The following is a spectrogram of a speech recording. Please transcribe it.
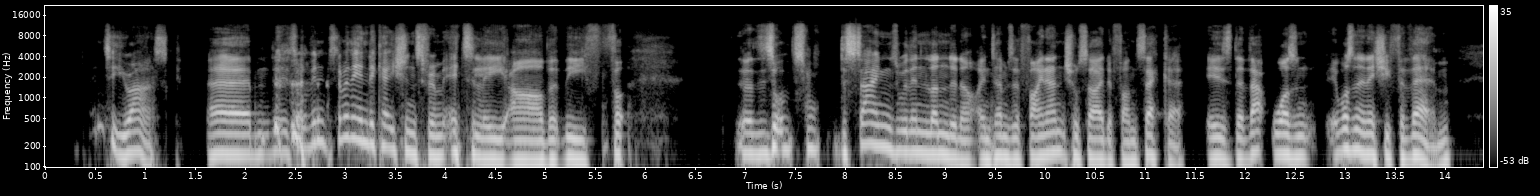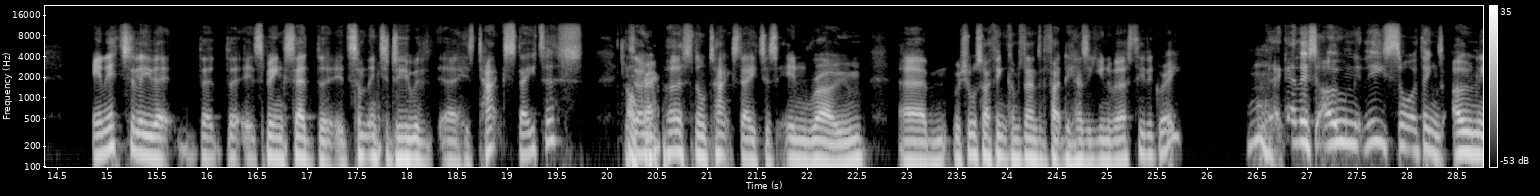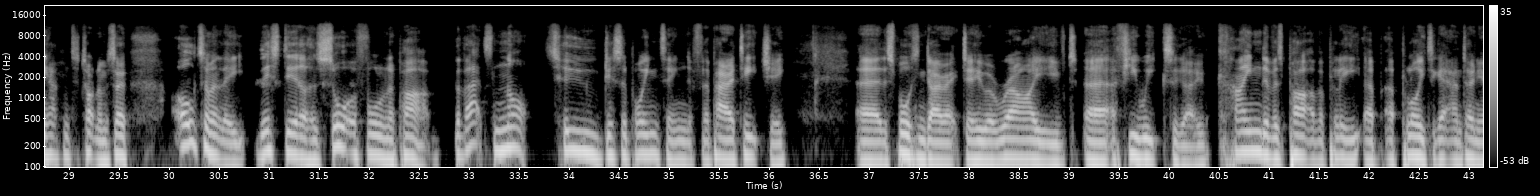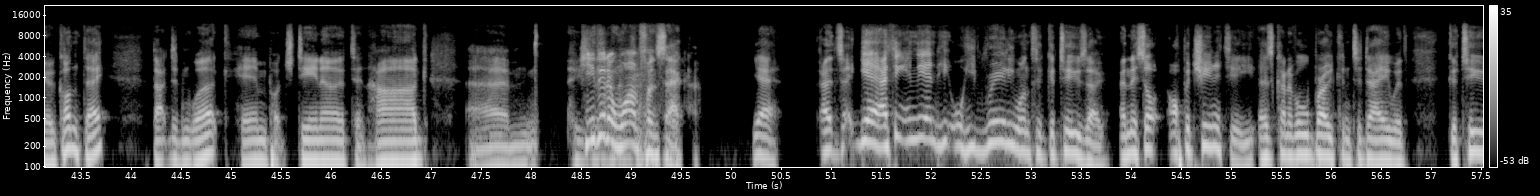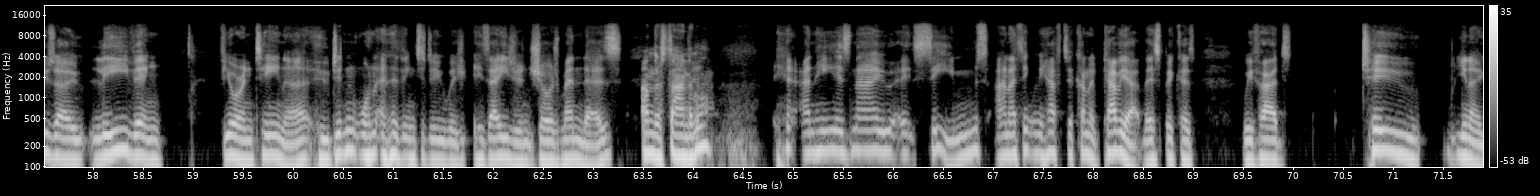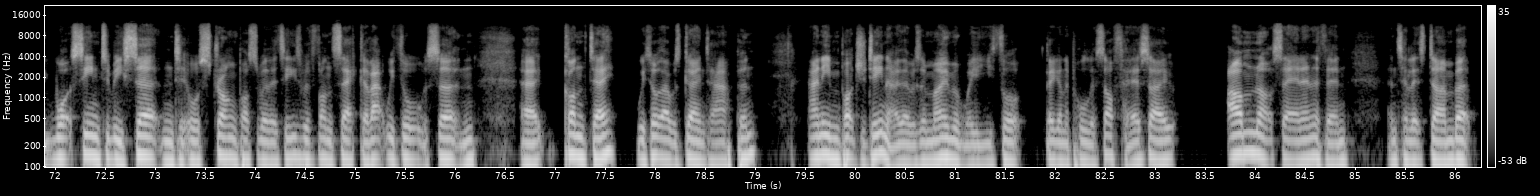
Depends who you ask. Um, sort of in, some of the indications from Italy are that the, uh, the sort of the signs within London in terms of the financial side of Fonseca is that that wasn't it wasn't an issue for them. In Italy, that that, that it's being said that it's something to do with uh, his tax status, his Okay. own personal tax status in Rome, um, which also I think comes down to the fact that he has a university degree Hmm. again, this only these sort of things only happen to Tottenham. So ultimately, this deal has sort of fallen apart, but that's not too disappointing for Paratici, uh, the sporting director who arrived uh, a few weeks ago, kind of as part of a, plea, a, a ploy to get Antonio Conte. That didn't work. Him, Pochettino, Ten Hag. Um, He didn't want? Fonseca. Yeah. Uh, so- yeah, I think in the end, he well, he really wanted Gattuso, and this opportunity has kind of all broken today with Gattuso leaving Fiorentina, who didn't want anything to do with his agent Jorge Mendes, Understandable. and he is now, it seems, and I think we have to kind of caveat this because we've had two, you know, what seemed to be certain to, or strong possibilities with Fonseca that we thought was certain. Uh, Conte, we thought that was going to happen, and even Pochettino. There was a moment where you thought they're going to pull this off here. So I'm not saying anything until it's done, but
